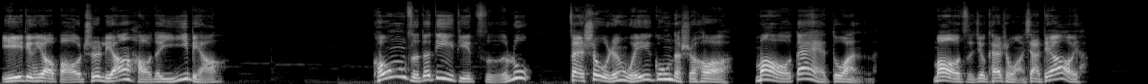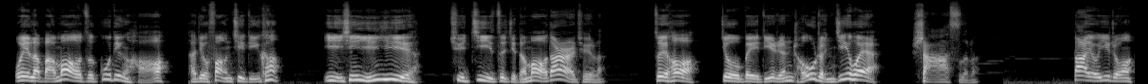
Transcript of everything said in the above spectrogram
一定要保持良好的仪表。孔子的弟弟子路在受人围攻的时候，帽带断了，帽子就开始往下掉呀。为了把帽子固定好，他就放弃抵抗，一心一意去系自己的帽带去了。最后就被敌人瞅准机会杀死了，大有一种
